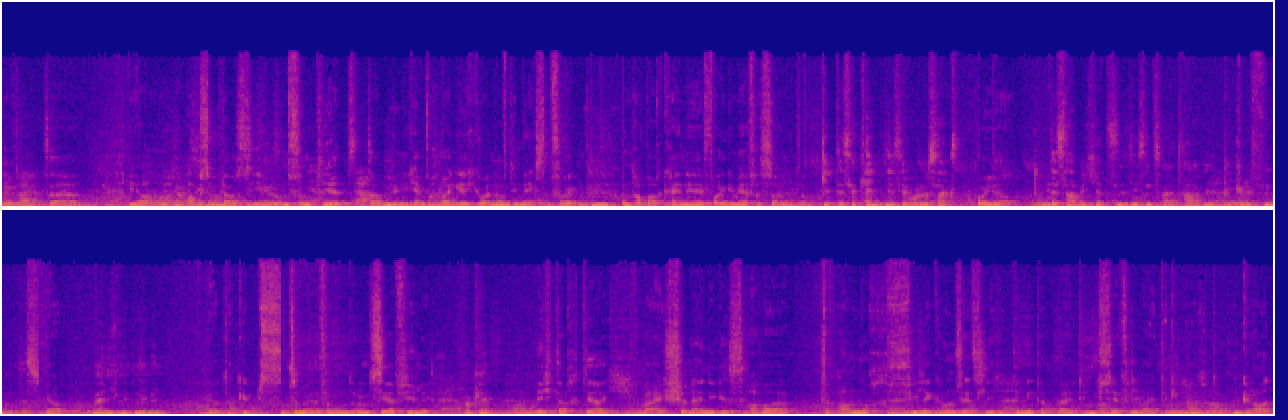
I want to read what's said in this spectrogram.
wird. Und äh, ja, auch so plausibel und fundiert, da bin ich einfach neugierig geworden auf die nächsten Folgen und habe auch keine Folge mehr versäumt. Gibt es Erkenntnisse, wo du sagst, oh ja. das, das habe ich jetzt in diesen zwei Tagen begriffen und das ja. werde ich mitnehmen? Ja, da gibt es zu meiner Verwunderung sehr viele. Okay. Ich dachte ja, ich weiß schon einiges, aber da waren noch viele grundsätzliche Dinge dabei, die mich sehr viel weitergebracht haben. Gerade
